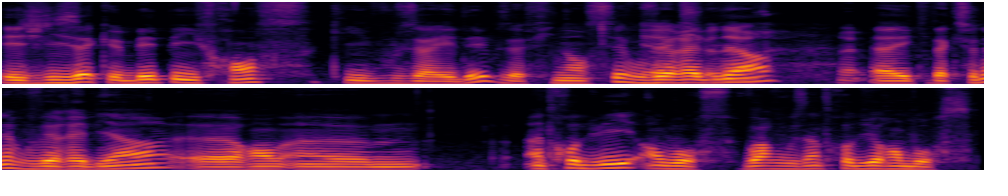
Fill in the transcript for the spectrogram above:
Et je disais que BPI France, qui vous a aidé, vous a financé, vous verrez bien, et qui est actionnaire, vous verrez bien, introduit en bourse, voire vous introduire en bourse.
